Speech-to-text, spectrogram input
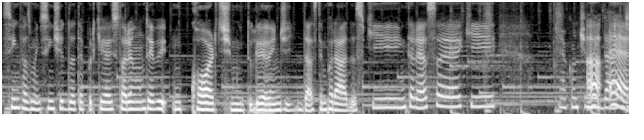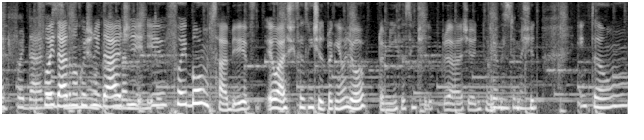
Sim, faz muito sentido, até porque a história não teve um corte muito uhum. grande das temporadas. O que interessa é que. É a continuidade ah, é, que foi dada. Foi dada assim, uma continuidade e foi bom, sabe? Eu acho que fez sentido para quem olhou. para mim fez sentido. Pra Giane também pra fez sentido. Também. Então,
